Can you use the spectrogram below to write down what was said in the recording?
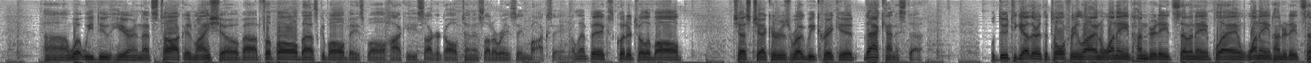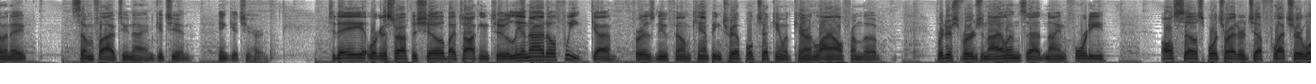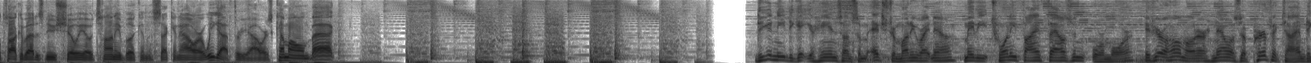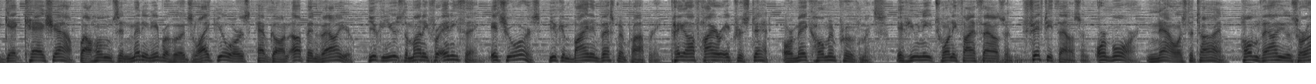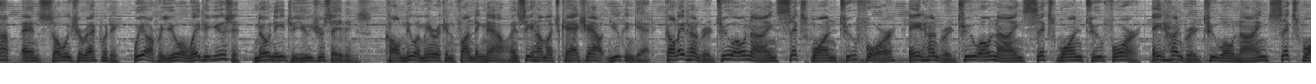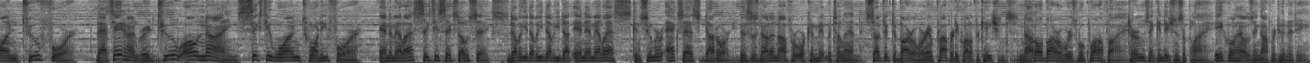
uh, what we do here, and that's talk in my show about football, basketball, baseball, hockey, soccer, golf, tennis, auto racing, boxing, Olympics, quidditch, rollerball, chess checkers, rugby, cricket, that kind of stuff. We'll do it together at the toll free line 1 800 878 play, 1 800 878 7529. Get you in and get you heard. Today, we're going to start off the show by talking to Leonardo Fuica for his new film Camping Trip. We'll check in with Karen Lyle from the British Virgin Islands at 940. Also, sports writer Jeff Fletcher will talk about his new Shohei Ohtani book in the second hour. We got three hours. Come on back. Do you need to get your hands on some extra money right now? Maybe 25,000 or more? If you're a homeowner, now is a perfect time to get cash out while homes in many neighborhoods like yours have gone up in value. You can use the money for anything. It's yours. You can buy an investment property, pay off higher interest debt, or make home improvements. If you need 25,000, 50,000 or more, now is the time. Home values are up and so is your equity. We offer you a way to use it. No need to use your savings. Call New American Funding now and see how much cash out you can get. Call 800 209 6124. 800 209 6124. 800 209 6124. That's 800 209 6124. NMLS 6606. www.nmlsconsumeraccess.org. This is not an offer or commitment to lend. Subject to borrower and property qualifications. Not all borrowers will qualify. Terms and conditions apply. Equal housing opportunity.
